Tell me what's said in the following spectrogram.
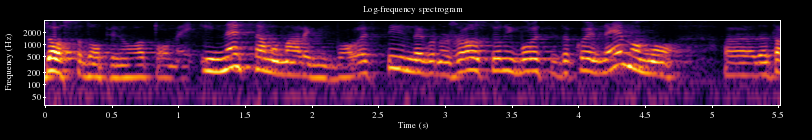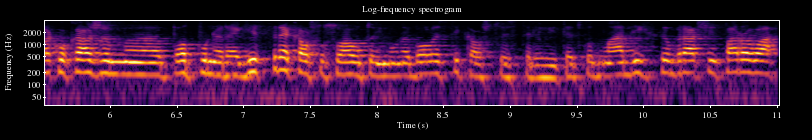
dosta doprinula tome. I ne samo malignih bolesti, nego nažalost i onih bolesti za koje nemamo da tako kažem, potpune registre, kao što su autoimune bolesti, kao što je sterilitet kod mladih bračnih parova.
